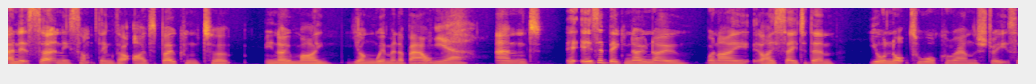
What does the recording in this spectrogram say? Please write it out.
and it's certainly something that I've spoken to, you know, my young women about. yeah And it is a big no-no when I I say to them, "You're not to walk around the streets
